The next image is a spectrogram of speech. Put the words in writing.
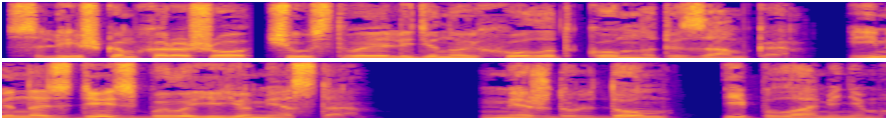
слишком хорошо чувствуя ледяной холод комнаты замка. Именно здесь было ее место. Между льдом и пламенем.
